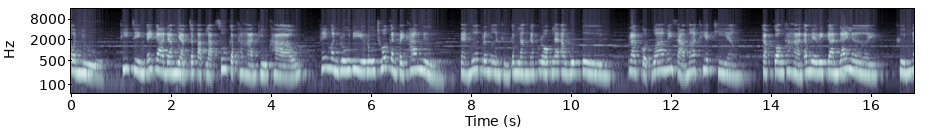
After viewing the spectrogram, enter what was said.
ตนอยู่ ที่จริงไอ้กาดำอยากจะปักหลักสู้กับทหารผิวขาว ให้มันรู้ดีรู้ชั่วกันไปข้างหนึ่ง แต่เมื่อประเมินถึงกำลังนักรบและอาวุธปืน ปรากฏว่าไม่สามารถเทียบเคียง กับกองทหารอเมริกันได้เลยขืนน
